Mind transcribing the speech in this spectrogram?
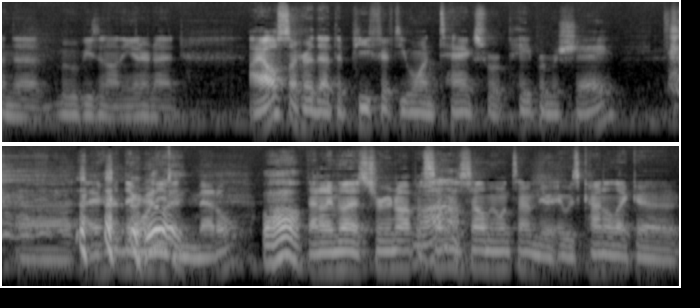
in the movies and on the internet. I also heard that the P-51 tanks were paper mache. Uh, I heard they weren't really? even metal. Wow. I don't even know if that's true or not, but wow. someone was telling me one time there it was kind of like a.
